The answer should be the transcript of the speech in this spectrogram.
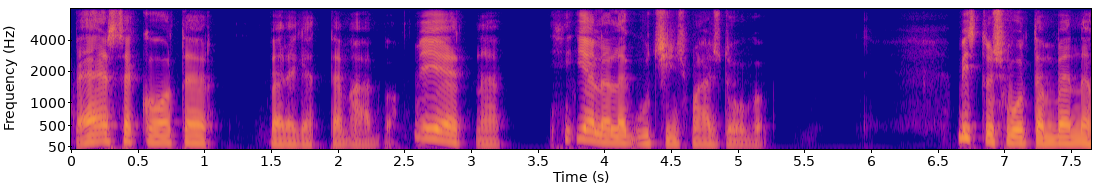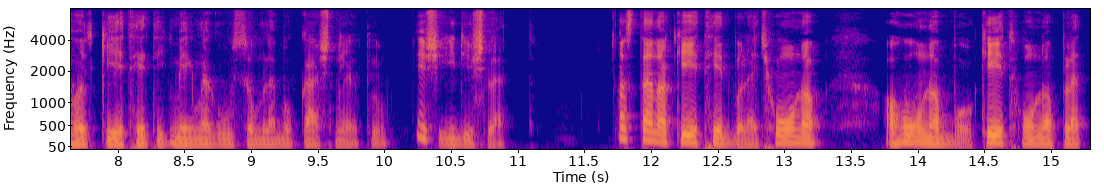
Persze, Carter, veregettem hátba. Miért nem? Jelenleg úgy sincs más dolgom. Biztos voltam benne, hogy két hétig még megúszom lebukás nélkül, és így is lett. Aztán a két hétből egy hónap, a hónapból két hónap lett,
